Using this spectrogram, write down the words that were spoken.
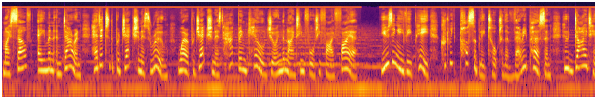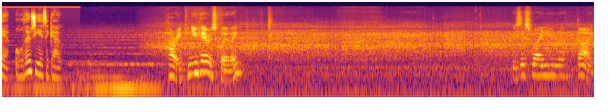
myself, Eamon, and Darren headed to the projectionist's room where a projectionist had been killed during the 1945 fire. Using EVP, could we possibly talk to the very person who died here all those years ago? Harry, can you hear us clearly? Is this where you uh, died?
